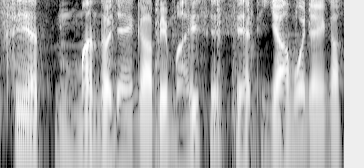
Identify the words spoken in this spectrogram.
सेहतमंद हो जाएगा, बीमारी से सेहत याब हो जाएगा।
